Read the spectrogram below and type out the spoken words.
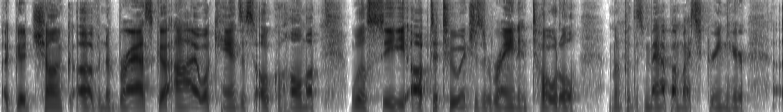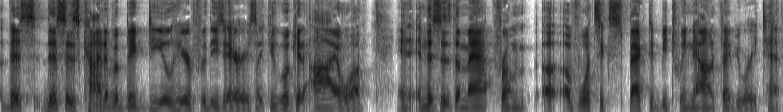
a good chunk of Nebraska, Iowa, Kansas, Oklahoma will see up to two inches of rain in total. I'm going to put this map on my screen here. This this is kind of a big deal here for these areas. Like you look at Iowa, and, and this is the map from uh, of what's expected between now and February 10th.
